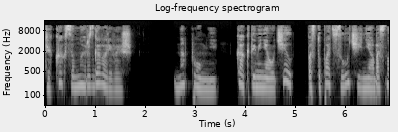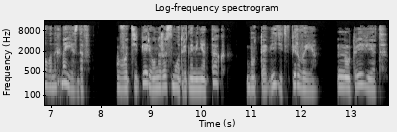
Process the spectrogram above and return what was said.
Ты как со мной разговариваешь? Напомни, как ты меня учил поступать в случае необоснованных наездов. Вот теперь он уже смотрит на меня так, будто видит впервые. «Ну, привет.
